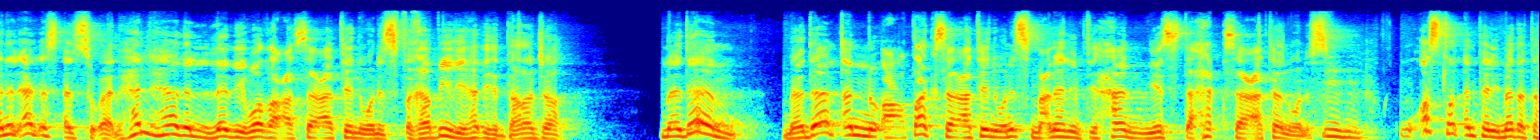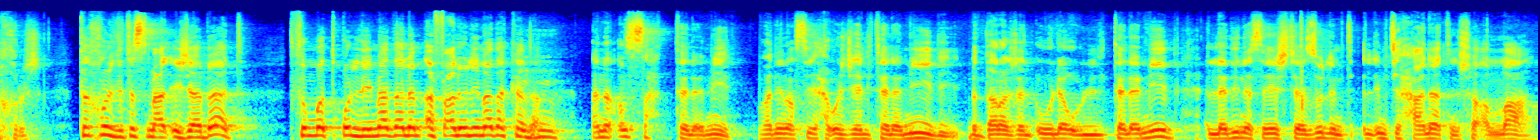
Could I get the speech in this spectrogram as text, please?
أنا الآن أسأل سؤال هل هذا الذي وضع ساعتين ونصف غبي لهذه الدرجة؟ ما دام ما دام أنه أعطاك ساعتين ونصف معناه الامتحان يستحق ساعتين ونصف. وأصلا أنت لماذا تخرج؟ تخرج لتسمع الإجابات. ثم تقول لماذا لم أفعل لماذا كذا؟ أنا أنصح التلاميذ وهذه نصيحة أوجهها لتلاميذي بالدرجة الأولى والتلاميذ الذين سيجتازون الامتحانات إن شاء الله.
